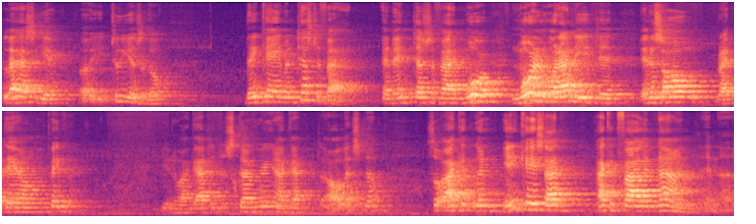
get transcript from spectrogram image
last year, uh, two years ago, they came and testified, and they testified more, more than what I need to, and it's all right there on paper. You know, I got the discovery, and I got all that stuff. So I could, when any case I, I could file it now, and, and uh,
